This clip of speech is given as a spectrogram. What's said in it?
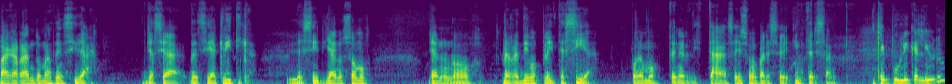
va agarrando más densidad, ya sea densidad crítica. Es decir, ya no somos, ya no nos le rendimos pleitesía, podemos tener distancia, y eso me parece interesante. ¿Quién publica el libro?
